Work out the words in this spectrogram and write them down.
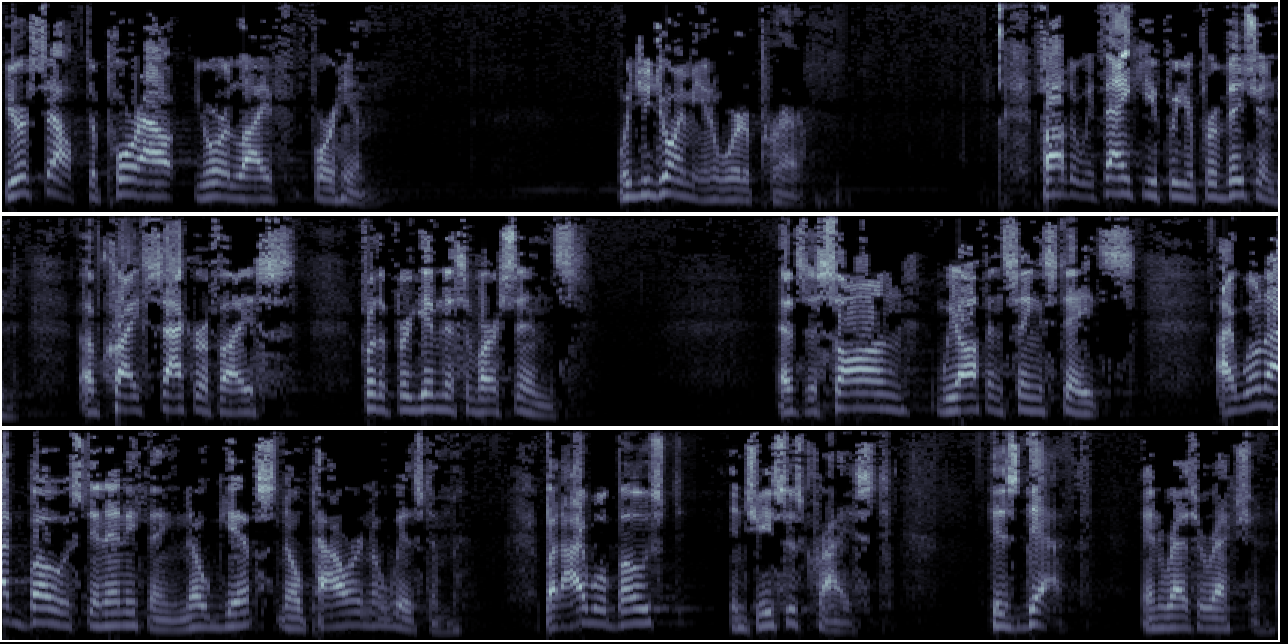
yourself to pour out your life for him. Would you join me in a word of prayer? Father, we thank you for your provision of Christ's sacrifice for the forgiveness of our sins. As the song we often sing states, I will not boast in anything, no gifts, no power, no wisdom, but I will boast in Jesus Christ, his death and resurrection.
